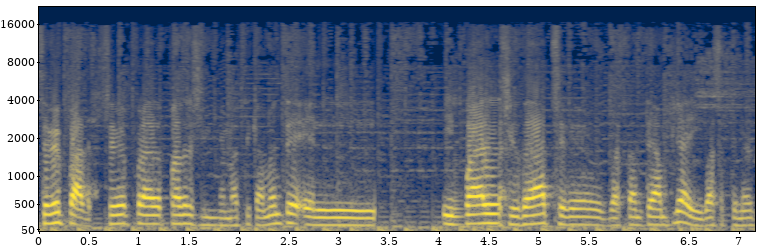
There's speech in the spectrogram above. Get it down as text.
se ve padre, se ve padre cinemáticamente. El, igual la ciudad se ve bastante amplia y vas a tener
